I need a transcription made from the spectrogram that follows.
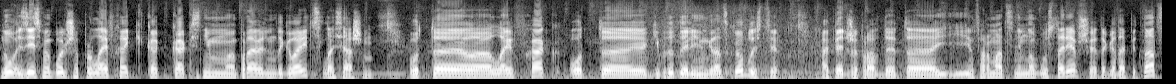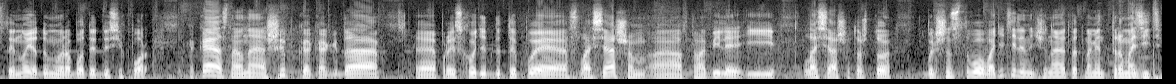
Ну, здесь мы больше про лайфхаки, как, как с ним правильно договориться с лосяшем. Вот э, лайфхак от э, ГИБДД Ленинградской области. Опять же, правда, это информация немного устаревшая, это года 15 но я думаю, работает до сих пор. Какая основная ошибка, когда э, происходит ДТП с лосяшем э, автомобиля и лосяша? То, что большинство водителей начинают в этот момент тормозить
